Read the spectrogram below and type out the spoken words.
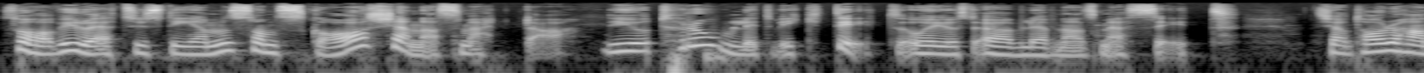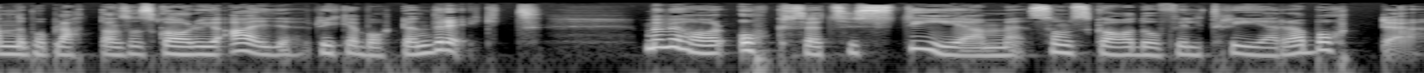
Så har vi då ett system som ska känna smärta. Det är otroligt viktigt och just överlevnadsmässigt. Så tar du handen på plattan så ska du ju aj, rycka bort den direkt. Men vi har också ett system som ska då filtrera bort det.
